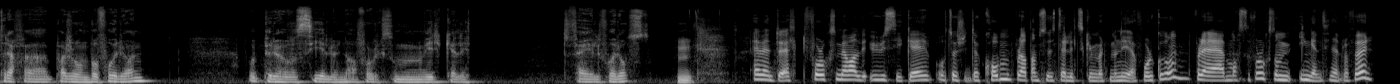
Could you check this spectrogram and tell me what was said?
treffer personen på forhånd. Og prøve å sile unna folk som virker litt feil for oss. Eventuelt folk som er veldig usikre og tør ikke å komme fordi at de syns det er litt skummelt med nye folk. og sånn. For det er masse folk som ingen kjenner fra før,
